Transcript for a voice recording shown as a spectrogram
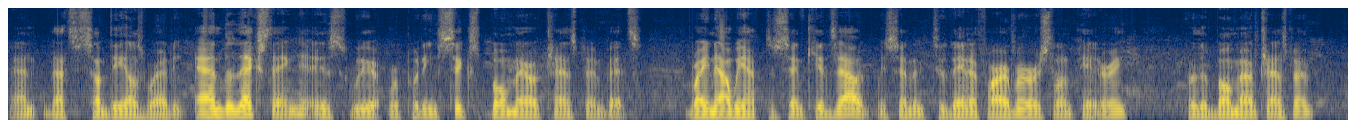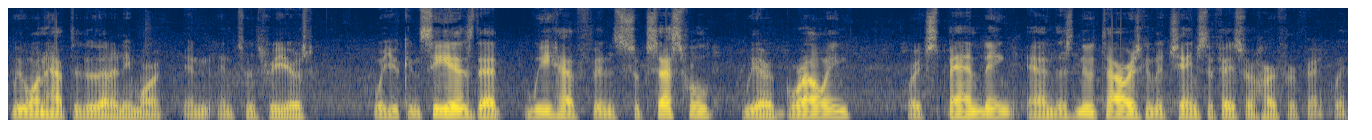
And that's something else we're adding. And the next thing is we're, we're putting six bone marrow transplant beds. Right now, we have to send kids out. We send them to Dana Farber or Sloan Kettering for the bone marrow transplant. We won't have to do that anymore in, in two, three years what you can see is that we have been successful. We are growing, we're expanding, and this new tower is going to change the face of Hartford, frankly.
